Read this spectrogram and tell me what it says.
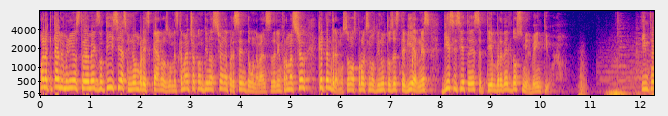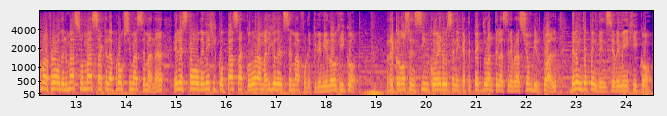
Hola, ¿qué tal? Bienvenidos a TVMX Noticias. Mi nombre es Carlos Gómez Camacho. A continuación le presento un avance de la información que tendremos en los próximos minutos de este viernes 17 de septiembre del 2021. Informa Alfredo del Mazo Maza que la próxima semana el Estado de México pasa a color amarillo del semáforo epidemiológico. Reconocen cinco héroes en Ecatepec durante la celebración virtual de la independencia de México.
